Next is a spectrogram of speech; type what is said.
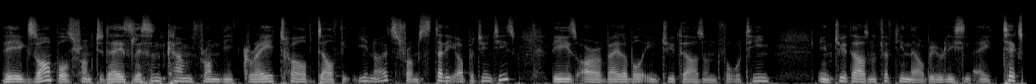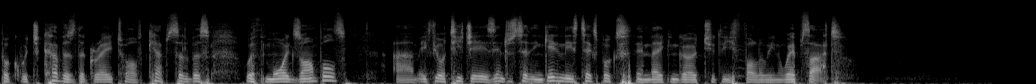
The examples from today's lesson come from the Grade 12 Delphi e-notes from Study Opportunities. These are available in 2014. In 2015, they'll be releasing a textbook which covers the Grade 12 CAP syllabus with more examples. Um, if your teacher is interested in getting these textbooks, then they can go to the following website.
